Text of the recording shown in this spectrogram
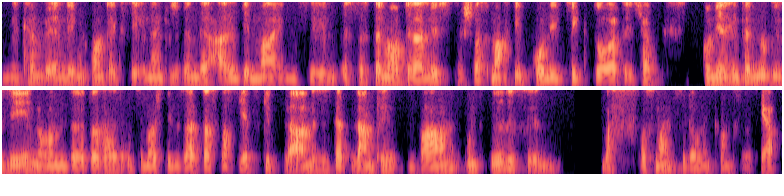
wie können wir in dem Kontext die Energiewende allgemein sehen? Ist das denn überhaupt realistisch? Was macht die Politik dort? Ich habe von dir ein Interview gesehen und äh, dort hast du zum Beispiel gesagt, das, was jetzt geplant ist, ist der blanke Wahn und Irrsinn. Was, was meinst du damit konkret? Ja,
